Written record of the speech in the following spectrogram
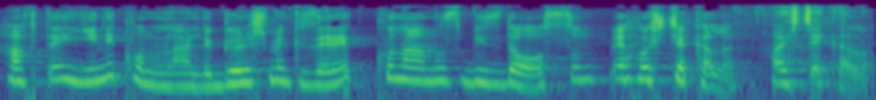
Haftaya yeni konularla görüşmek üzere. Kulağınız bizde olsun ve hoşçakalın. Hoşçakalın.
